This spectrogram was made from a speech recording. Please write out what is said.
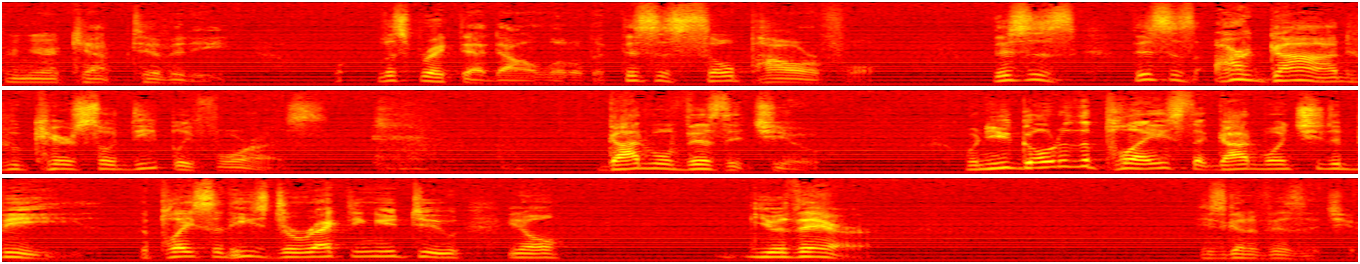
from your captivity. Let's break that down a little bit. This is so powerful. This is this is our God who cares so deeply for us. God will visit you. When you go to the place that God wants you to be, the place that He's directing you to, you know, you're there. He's going to visit you.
